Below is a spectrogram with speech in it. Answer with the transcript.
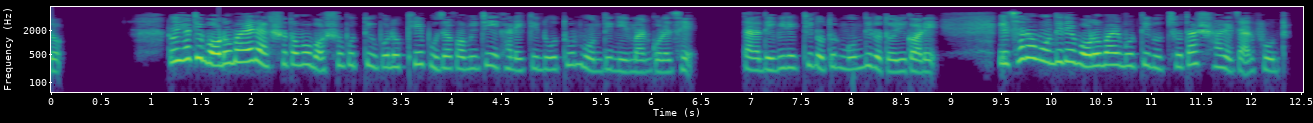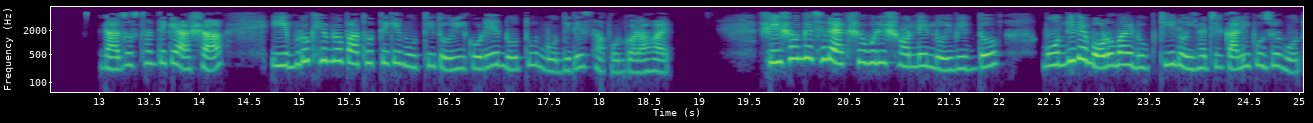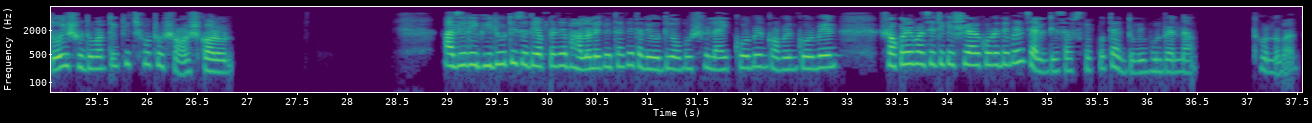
নৈহাটি বড় মায়ের একশোতম বর্ষপূর্তি উপলক্ষে পূজা কমিটি এখানে একটি নতুন মন্দির নির্মাণ করেছে। তারা দেবীর একটি নতুন মন্দিরও তৈরি করে। এছাড়াও মন্দিরে বড় মায়ের মূর্তির উচ্চতা সাড়ে চার ফুট। রাজস্থান থেকে আসা এবড়ো খেবড়ো পাথর থেকে মূর্তি তৈরি করে নতুন মন্দিরে স্থাপন করা হয়। সেই সঙ্গে ছিল একশো ভরি স্বর্ণের নৈবেদ্য। মন্দিরে বড় মায়ের রূপটি নৈহাটির কালী পুজোর মতোই শুধুমাত্র একটি ছোট সংস্করণ। আজকের এই ভিডিওটি যদি আপনাদের ভালো লেগে থাকে, তাহলে অতি অবশ্যই লাইক করবেন কমেন্ট করবেন। সকলের মাঝে এটিকে শেয়ার করে দেবেন। চ্যানেলটি সাবস্ক্রাইব করতে একদমই ভুলবেন না। ধন্যবাদ।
